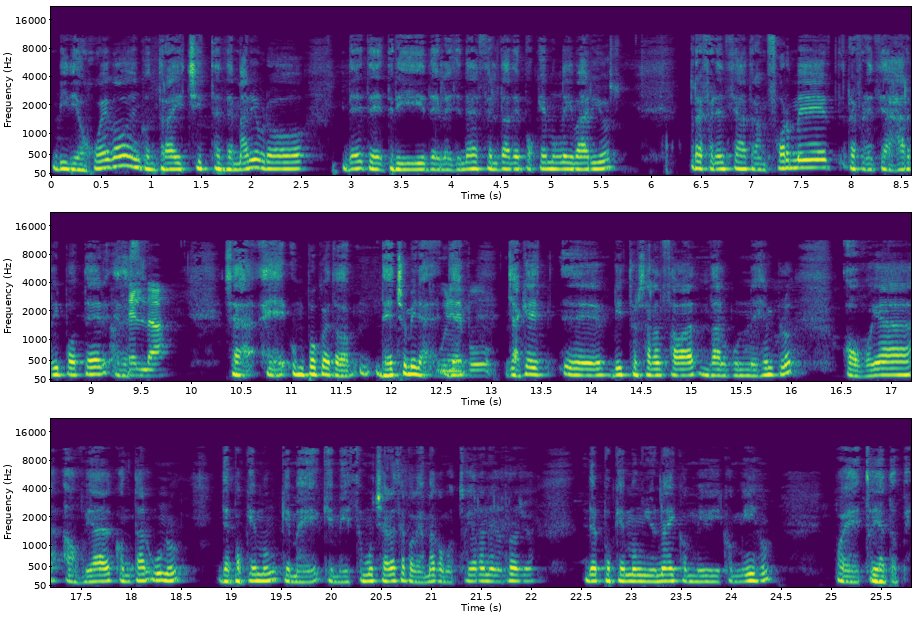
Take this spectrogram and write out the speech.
Videojuegos, encontráis chistes de Mario Bros, de Tetris, de Leyenda de Zelda, de Pokémon, hay varios. Referencias a Transformers, referencias a Harry Potter. A Zelda, o sea, eh, un poco de todo. De hecho, mira, ya que eh, Víctor se ha lanzado a dar algún ejemplo, os voy a, os voy a contar uno de Pokémon que me, que me hizo mucha gracia, porque además, como estoy ahora en el rollo del Pokémon Unite con mi, con mi hijo, pues estoy a tope.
